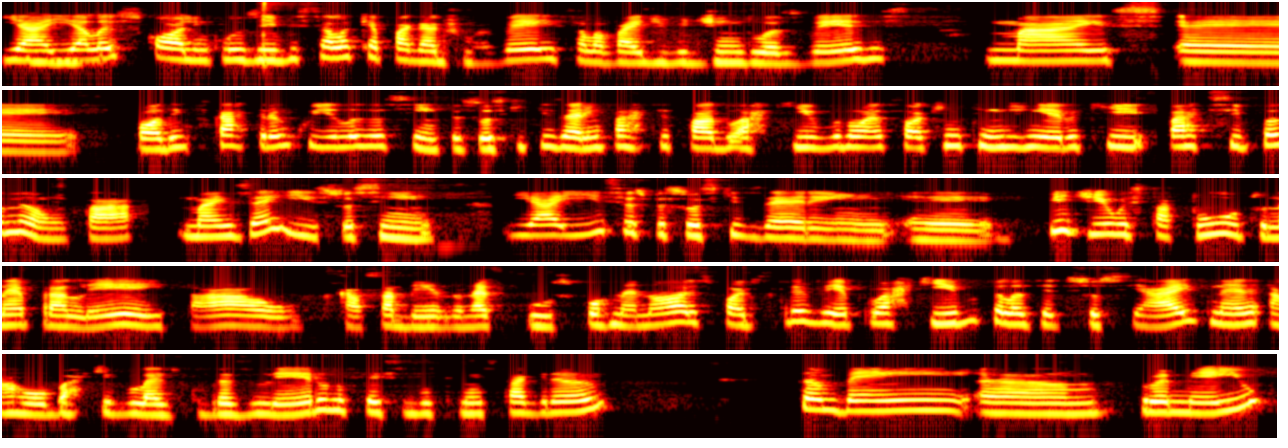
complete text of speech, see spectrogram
E aí uhum. ela escolhe, inclusive, se ela quer pagar de uma vez, se ela vai dividir em duas vezes, mas é, podem ficar tranquilas, assim, pessoas que quiserem participar do arquivo, não é só quem tem dinheiro que participa, não, tá? Mas é isso, assim. E aí, se as pessoas quiserem é, pedir o estatuto, né, para ler e tal, ficar sabendo, né, os pormenores, pode escrever para o arquivo pelas redes sociais, né, arroba Arquivo Lésbico Brasileiro, no Facebook e no Instagram. Também um, para o e-mail,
